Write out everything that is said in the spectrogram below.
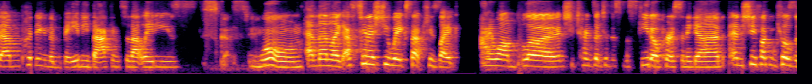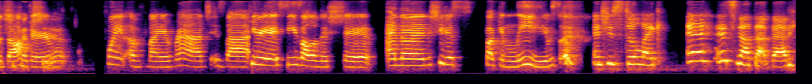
them putting the baby back into that lady's disgusting womb. And then, like, as soon as she wakes up, she's like, I want blood. And she turns into this mosquito person again. And she fucking kills the She doctor. Point of my rant is that Kirie sees all of this shit and then she just fucking leaves. and she's still like eh, it's not that bad.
